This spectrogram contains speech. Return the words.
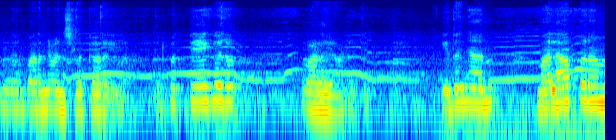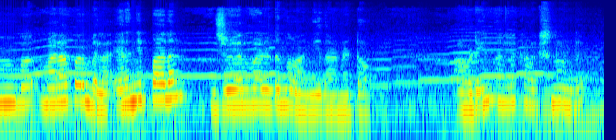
എന്താ പറഞ്ഞ് മനസ്സിലാക്കാൻ അറിയില്ല. ഒരു പ്രത്യേക ഒരു വളയാണിത് ഇത്. ഞാൻ മലാപ്പറമ്പ് മലാപ്പറമ്പല്ല എരഞ്ഞിപ്പാലം ജുവൽ വേൾഡ് എന്ന് വാങ്ങിയതാണ് കേട്ടോ അവിടെയും നല്ല കളക്ഷനുണ്ട്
